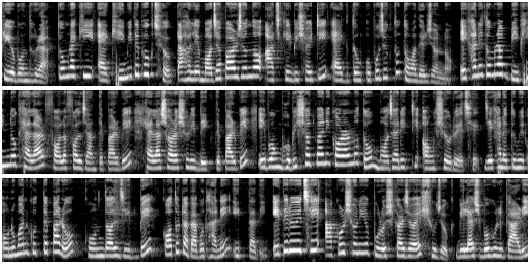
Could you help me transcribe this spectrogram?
প্রিয় বন্ধুরা, তোমরা কি একঘেয়েমিতে ভুগছো? তাহলে মজা পাওয়ার জন্য আজকের বিষয়টি একদম উপযুক্ত তোমাদের জন্য। এখানে তোমরা বিভিন্ন খেলার ফলাফল জানতে পারবে, খেলা সরাসরি দেখতে পারবে এবং ভবিষ্যৎবাণী করার মতো মজার একটি অংশও রয়েছে, যেখানে তুমি অনুমান করতে পারো কোন দল জিতবে, কতটা ব্যবধানে, ইত্যাদি। এতে রয়েছে আকর্ষণীয় পুরস্কার জয়ের সুযোগ, বিলাসবহুল গাড়ি,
